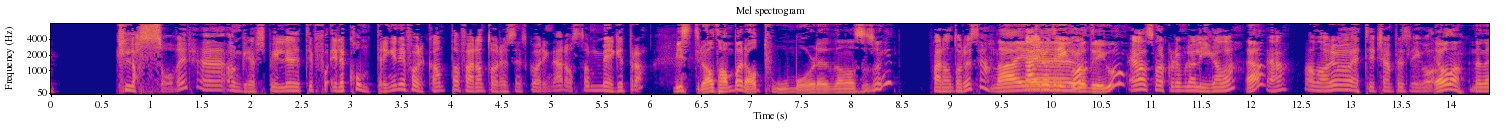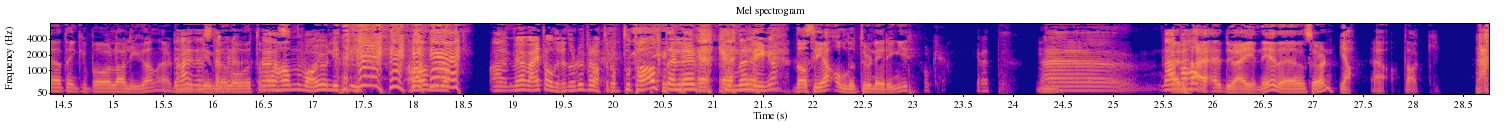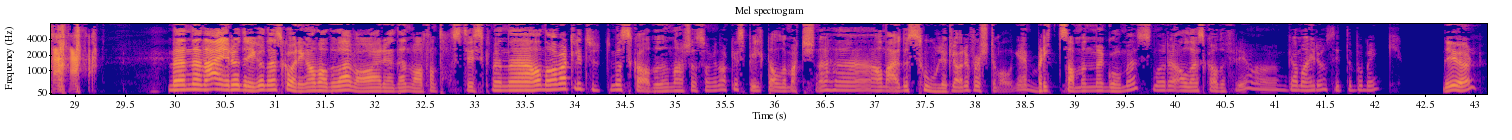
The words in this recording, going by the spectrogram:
klasse over. Eh, Angrepsspillet til, eller kontringen i forkant av Ferran Torres' sin skåring der, også meget bra. Visste du at han bare har to mål denne sesongen? Ferran Torres, ja. Nei, Nei, Rodrigo. Rodrigo? Ja, Snakker du om La Liga da? Ja. Han har jo ett i Champions League òg. Ja da, men jeg tenker på La Liga. Det er det Nei, det stemmer. med nå, vet. Eh. Han var jo litt han, eh, Men jeg veit aldri når du prater om totalt, eller kun en liga. Da sier jeg alle turneringer. Greit. Mm. Eh, nei, er, men han, er, du er enig i det, Søren? Ja. Ja, takk. Men eh, nei, Rodrigo, den skåringa han hadde der, var, den var fantastisk. Men uh, han har vært litt ute med skade denne sesongen. Har ikke spilt alle matchene. Uh, han er jo det soleklare førstevalget. Blitt sammen med Gomez når alle er skadefrie. Og Gameiro sitter på benk. Det gjør han.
